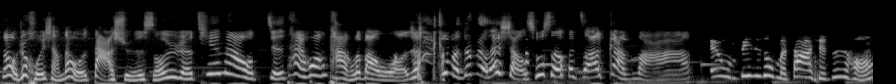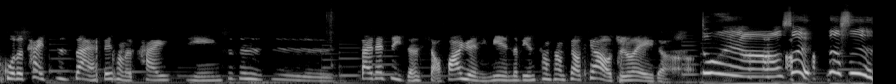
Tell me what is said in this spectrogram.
然后我就回想到我的大学的时候，就觉得天哪，我简直太荒唐了吧！我就 根本就没有在想出社会知道要干嘛。哎、欸，我们必须说，我们大学真的好像活得太自在，非常的开心，这真的是待在自己的小花园里面，那边唱唱跳跳之类的。对啊，所以那是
